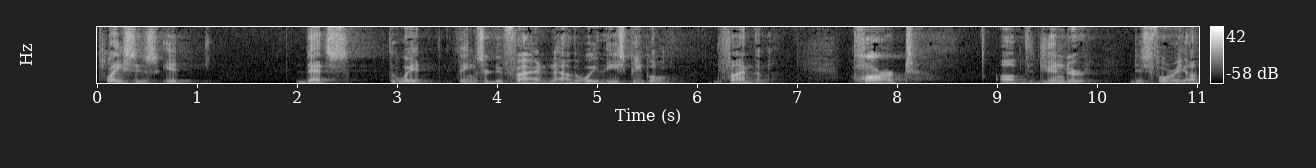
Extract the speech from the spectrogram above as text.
places, it, that's the way things are defined now, the way these people define them. Part of the gender dysphoria,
